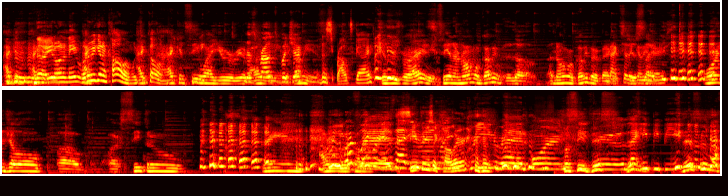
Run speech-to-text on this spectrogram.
I can, I no, can- you don't want a name. What I- are we gonna call him? What I, should we call him? I can see why you were The Sprouts reevaluating Butcher? gummies. the Sprouts guy. Because there's variety. See, in a normal gummy, the a normal gummy bear bag, Back it's to the just gummy like bears. orange, yellow, uh, uh, see-through, green. I don't know what color. flavor is that See through's a even? color. Green, red, orange, But see, this- see-through, this- lightly pee This is a,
